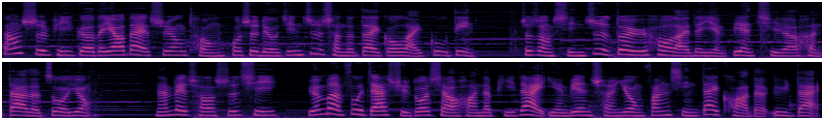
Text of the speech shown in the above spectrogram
当时皮革的腰带是用铜或是鎏金制成的带钩来固定，这种形制对于后来的演变起了很大的作用。南北朝时期，原本附加许多小环的皮带演变成用方形带垮的玉带。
